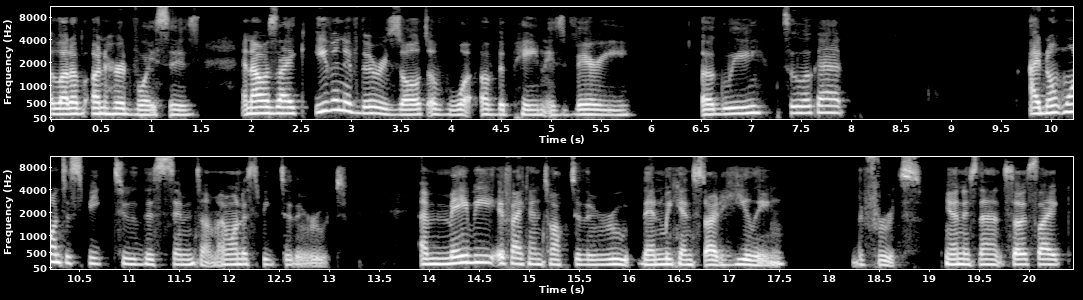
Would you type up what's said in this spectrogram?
a lot of unheard voices and i was like even if the result of what of the pain is very ugly to look at i don't want to speak to the symptom i want to speak to the root and maybe if i can talk to the root then we can start healing the fruits you understand so it's like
